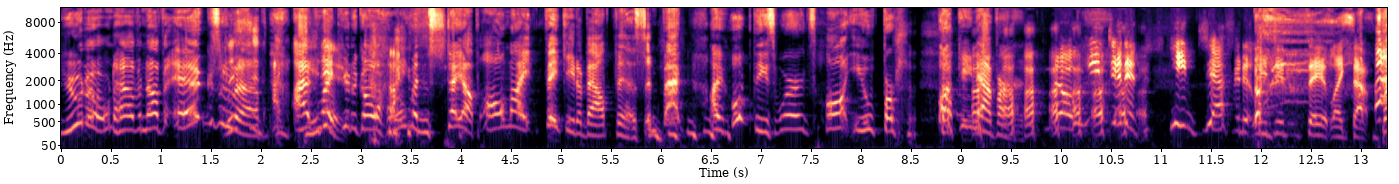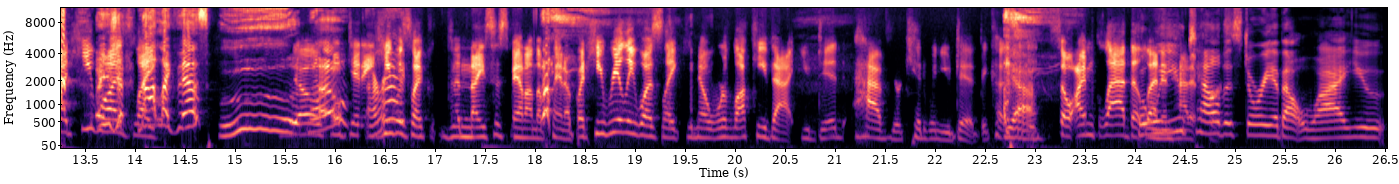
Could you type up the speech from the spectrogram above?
You don't have enough eggs Listen, left. I I'd like it. you to go home and stay up all night thinking about this. In fact, I hope these words haunt you for fucking ever. No, he didn't. He definitely didn't say it like that. But he Are you was sure- like, not like this. Ooh, no, he didn't. All He was like the nicest man on the planet. But he really was like, you know, we're lucky that you did have your kid when you did because Yeah. So I'm glad that But Lennon will you had it tell first. the story about why you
